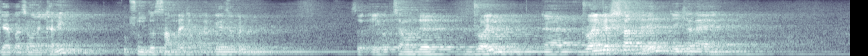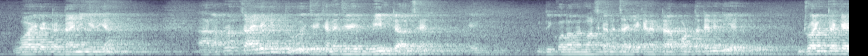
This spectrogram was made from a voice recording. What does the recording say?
গ্যাপ আছে অনেকখানি। খুব সুন্দর সানলাইট আপনারা পেয়ে যাবেন। সো এই হচ্ছে আমাদের ড্রয়িং ড্রয়িংয়ের সাথে এইখানে ওয়াইড একটা ডাইনিং এরিয়া আর আপনারা চাইলে কিন্তু এই যে এখানে যে বিমটা আছে, এই দুই কলামের মাঝখানে চাইলে এখানে একটা পর্দা টেনে দিয়ে ড্রয়িংটাকে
